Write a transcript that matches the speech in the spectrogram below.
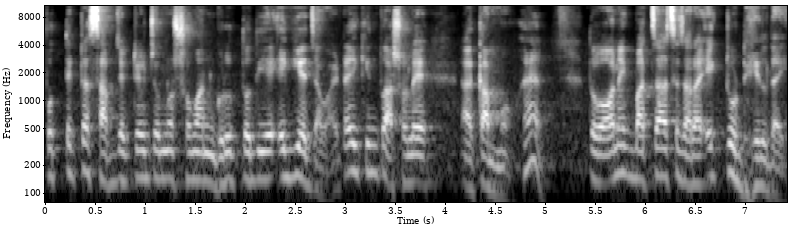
প্রত্যেকটা সাবজেক্টের জন্য সমান গুরুত্ব দিয়ে এগিয়ে যাওয়া, এটাই কিন্তু আসলে কাম্য হ্যাঁ? তো অনেক বাচ্চা আছে যারা একটু ঢিল দেয়।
